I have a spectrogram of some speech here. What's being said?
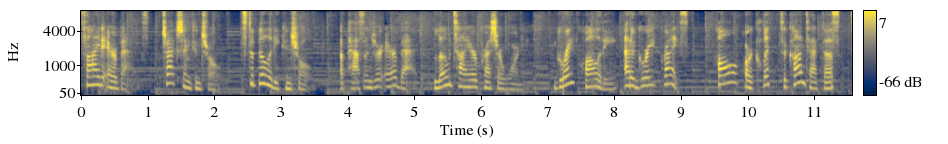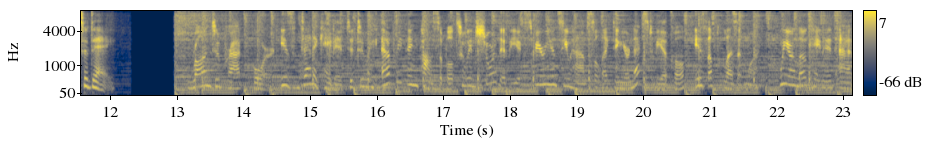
side airbags, traction control, stability control, a passenger airbag, low tire pressure warning. Great quality at a great price. Call or click to contact us today. Ron DuPratt Ford is dedicated to doing everything possible to ensure that the experience you have selecting your next vehicle is a pleasant one. We are located at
